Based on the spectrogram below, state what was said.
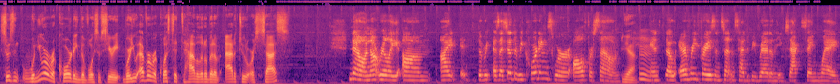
Susan, when you were recording the voice of Siri, were you ever requested to have a little bit of attitude or sass? no not really um i the re- as i said the recordings were all for sound Yeah. and so every phrase and sentence had to be read in the exact same way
